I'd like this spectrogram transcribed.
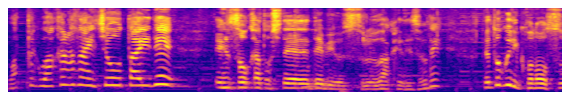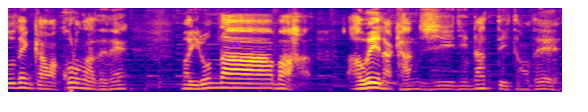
全くわからない状態で演奏家としてデビューするわけですよね。で特にこの数年間はコロナでね、まあ、いろんな、まあ、アウェーな感じになっていたので、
